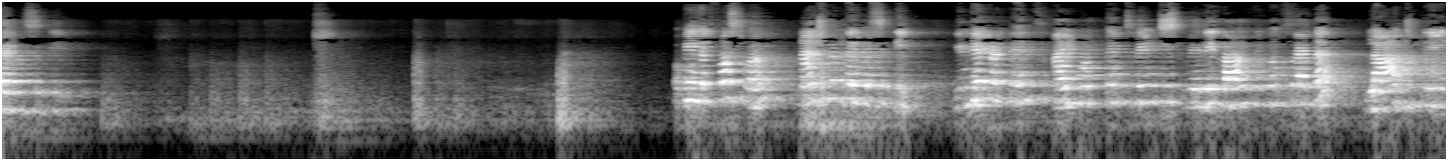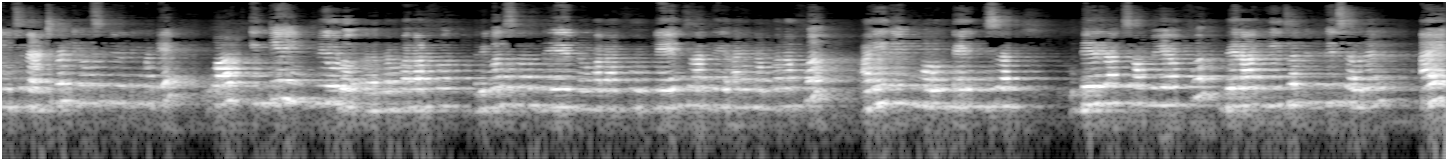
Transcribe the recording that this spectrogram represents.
Okay, in the first one, natural diversity. India contains high mountains, ranges, very long rivers and large plains. Natural diversity nothing but what India include uh, number of rivers are there, number of plains are there, and number of high range mountains. There are some way of there are will be several high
